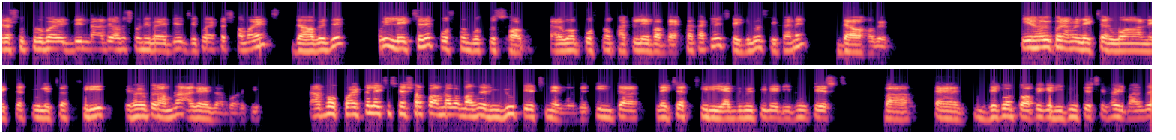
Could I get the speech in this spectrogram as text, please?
সেটা শুক্রবারের দিন না দেওয়া হবে শনিবারের দিন যে কোনো একটা সময়ে দেওয়া হবে যে ওই লেকচারে প্রশ্নপত্র সলভ কারও কোনো প্রশ্ন থাকলে বা ব্যাখ্যা থাকলে সেগুলো সেখানে দেওয়া হবে। এইভাবে করে আমরা lecture one lecture two lecture three এভাবে করে আমরা আগে যাব আর কি। তারপর কয়েকটা লেকচার শেষ হওয়ার পর আমরা আবার মাঝে রিভিউ টেস্ট নেব যে তিনটা লেকচার থ্রি এক, দুই তিনে রিভিউ টেস্ট বা যে কোনো টপিকে রিভিউ টেস্ট মাঝে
